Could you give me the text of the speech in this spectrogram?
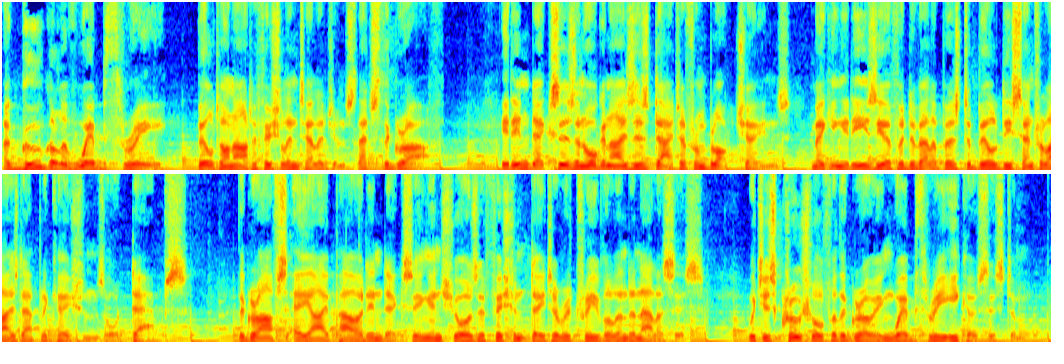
a Google of Web3 built on artificial intelligence, that's the graph. It indexes and organizes data from blockchains, making it easier for developers to build decentralized applications, or dApps. The graph's AI-powered indexing ensures efficient data retrieval and analysis, which is crucial for the growing Web3 ecosystem.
